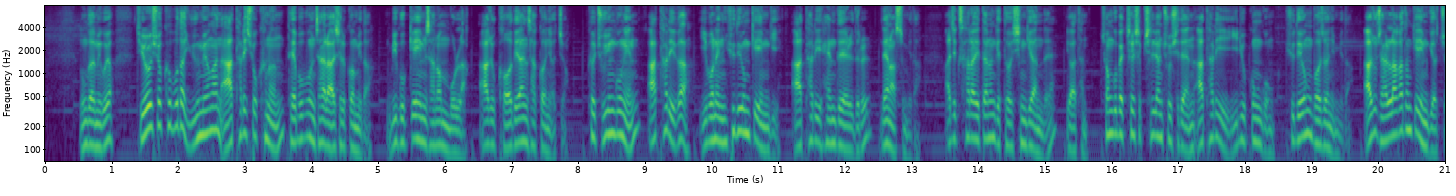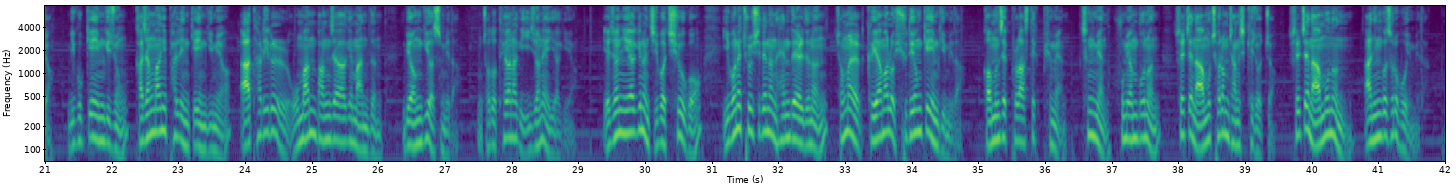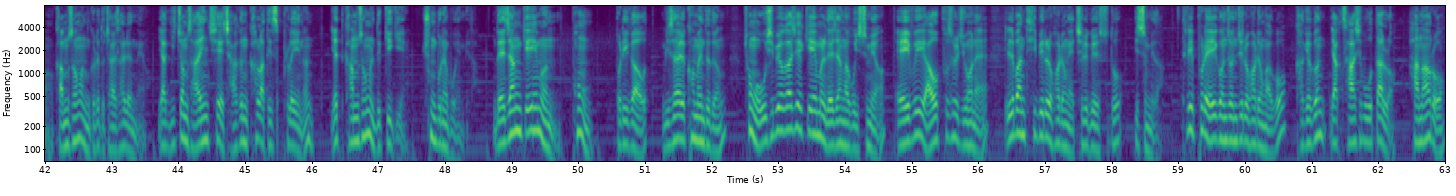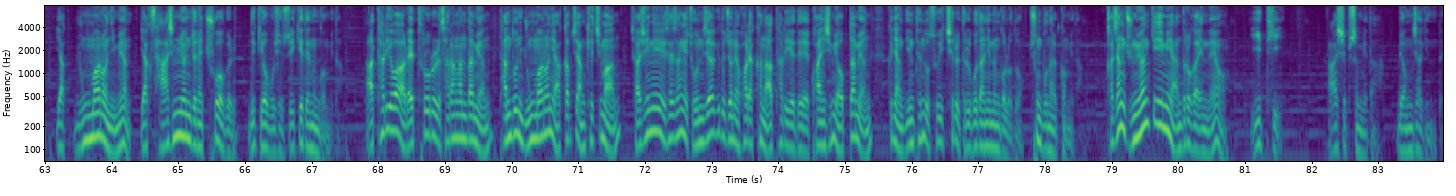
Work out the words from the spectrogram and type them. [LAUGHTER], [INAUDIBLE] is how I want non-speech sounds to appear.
농담이고요. 듀얼 쇼크보다 유명한 아타리 쇼크는 대부분 잘 아실 겁니다. 미국 게임 산업 몰락 아주 거대한 사건이었죠. 그 주인공인 아타리가 이번엔 휴대용 게임기 아타리 핸드헬드를 내놨습니다. 아직 살아있다는 게 더 신기한데 여하튼 1977년 출시된 아타리 2600 휴대용 버전입니다. 아주 잘 나가던 게임기였죠. 미국 게임기 중 가장 많이 팔린 게임기며 아타리를 오만 방자하게 만든 명기였습니다. 저도 태어나기 이전의 이야기예요. 예전 이야기는 집어치우고 이번에 출시되는 핸드헬드는 정말 그야말로 휴대용 게임기입니다. 검은색 플라스틱 표면, 측면, 후면부는 실제 나무처럼 장식해줬죠. 실제 나무는 아닌 것으로 보입니다. 어, 감성은 그래도 잘 살렸네요. 약 2.4인치의 작은 컬러 디스플레이는 옛 감성을 느끼기에 충분해 보입니다. 내장 게임은 퐁, 브리가웃, 미사일 커맨드 등 총 50여 가지의 게임을 내장하고 있으며 AV 아웃풋을 지원해 일반 TV를 활용해 즐길 수도 있습니다. 트리플 A 건전지를 활용하고 가격은 약 45달러, 하나로 약 6만 원이면 약 40년 전의 추억을 느껴보실 수 있게 되는 겁니다. 아타리와 레트로를 사랑한다면 단돈 6만 원이 아깝지 않겠지만 자신이 세상에 존재하기도 전에 활약한 아타리에 대해 관심이 없다면 그냥 닌텐도 스위치를 들고 다니는 걸로도 충분할 겁니다. 가장 중요한 게임이 안 들어가 있네요. E.T. 아쉽습니다. 명작인데.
